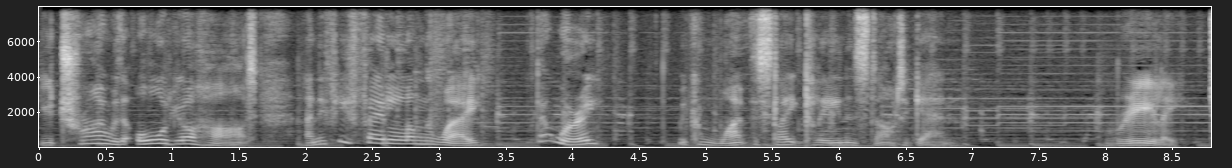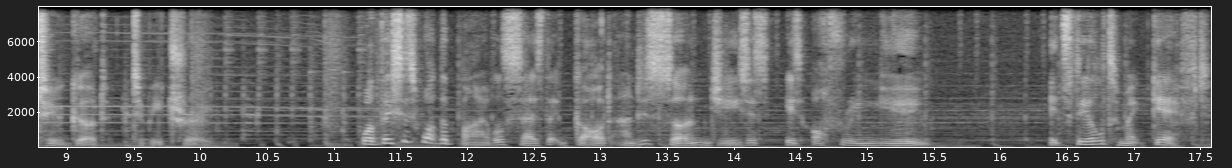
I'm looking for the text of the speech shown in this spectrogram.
you try with all your heart, and if you fail along the way, don't worry, we can wipe the slate clean and start again. Really too good to be true. Well, this is what the Bible says that God and His Son, Jesus, is offering you. It's the ultimate gift,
